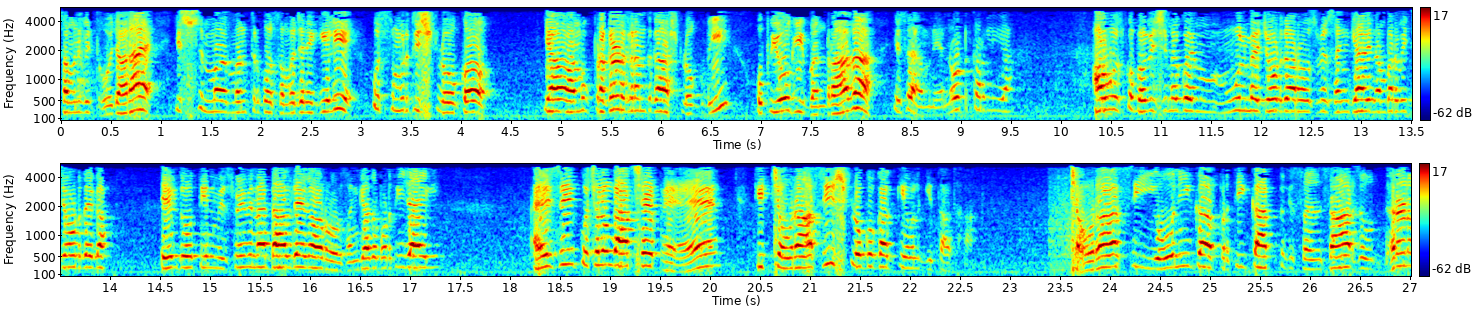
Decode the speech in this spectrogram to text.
समन्वित हो जा रहा है इस मंत्र को समझने के लिए उस स्मृति श्लोक या अमुक प्रकरण ग्रंथ का श्लोक भी उपयोगी बन रहा था, इसे हमने नोट कर लिया। अब उसको भविष्य में कोई मूल में जोड़ दे और उसमें संख्या भी नंबर भी जोड़ देगा। एक, दो, तीन में इसमें भी न डाल देगा और संख्या तो बढ़ती जाएगी। ऐसे ही कुछ लोग आक्षेप है कि चौरासी श्लोकों का केवल गीता था। चौरासी योनि का प्रतीकात्मक संसार से उद्धरण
